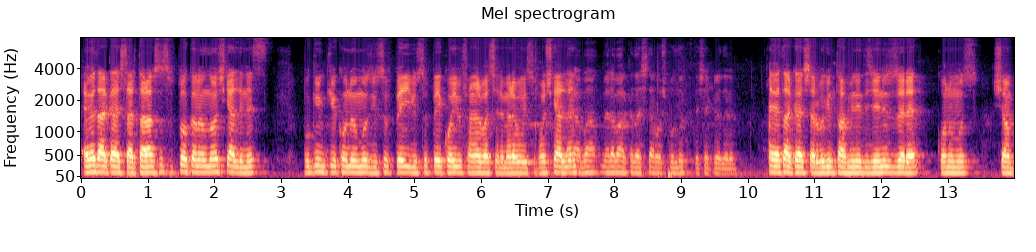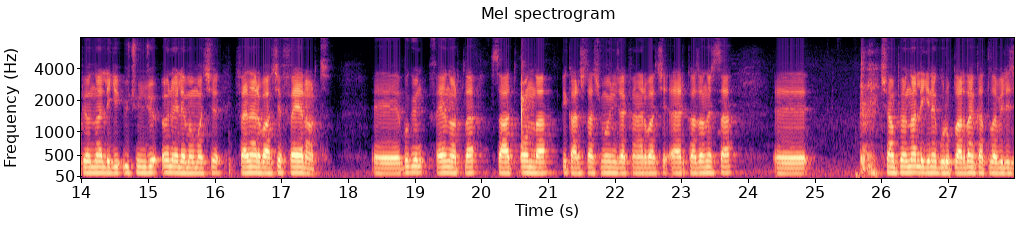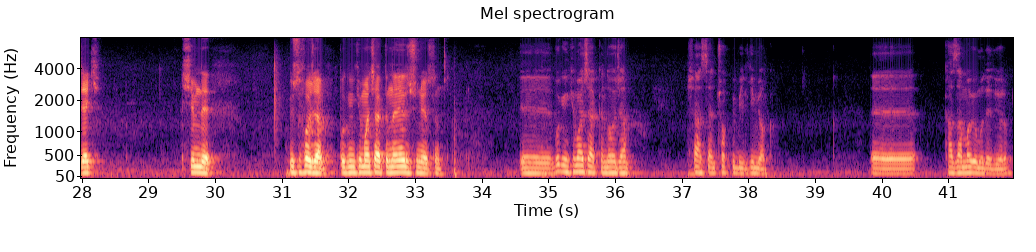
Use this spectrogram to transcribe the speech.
Evet arkadaşlar Tarafsız Futbol kanalına hoş geldiniz. Bugünkü konuğumuz Yusuf Bey. Yusuf Bey koyu bir Fenerbahçeli. Merhaba Yusuf, hoş geldin. Merhaba, merhaba arkadaşlar, hoş bulduk. Teşekkür ederim. Evet arkadaşlar bugün tahmin edeceğiniz üzere konumuz Şampiyonlar Ligi 3. ön eleme maçı Fenerbahçe Feyenoord. Ee, bugün Feyenoord'la saat 10'da bir karşılaşma oynayacak Fenerbahçe. Eğer kazanırsa e, Şampiyonlar Ligi'ne gruplardan katılabilecek. Şimdi Yusuf Hocam bugünkü maç hakkında ne düşünüyorsun? Ee, bugünkü maç hakkında hocam şahsen çok bir bilgim yok. Ee, kazanmayı umut ediyorum.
